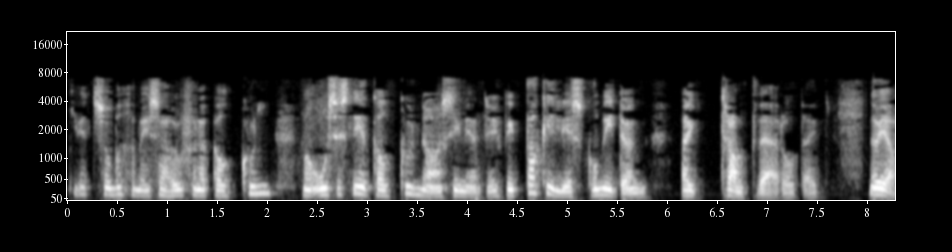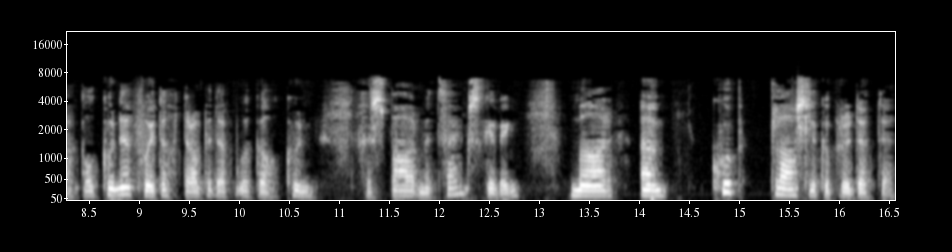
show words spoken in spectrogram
jy weet sommige mense hou van 'n kalkoen, maar ons is nie 'n kalkoen nasie nie. As jy op die pakkie lees, kom die ding uit Trump wêreld uit. Nou ja, kalkoene, foto Trump het ook kalkoen gespaar met Thanksgiving, maar um koop plaaslike produkte.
